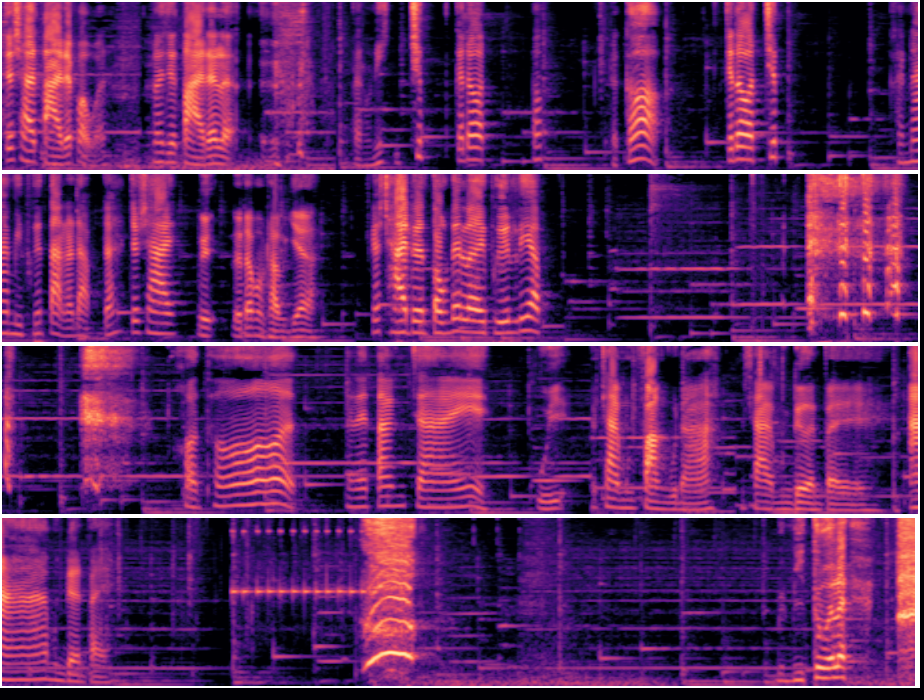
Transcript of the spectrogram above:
เจ้าชายตายได้เปล่าวะน่าจะตายได้แหละแต่ตรงนี้ชึบกระโดดปั๊บแล้วก็กระโดดชึบ ข้างหน้ามีพื้นต่างระดับนะเจ้าชายเฮ้ยแล้วถ้าผมทำอย่างเงี้ยเจ้าชายเดินตรงได้เลยพื้นเรียบ ขอโทษไม่ได้ตั้งใจ อุ๊ยเจ้าชายมึงฟังกูนะเจ้าชายมึงเดินไปอ่ามึงเดินไปมันมีตัวเลยอ้า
